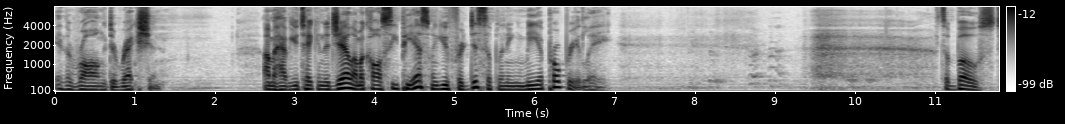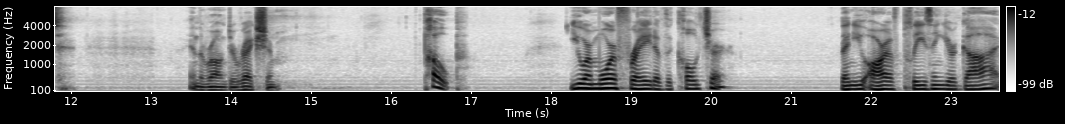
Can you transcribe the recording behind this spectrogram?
in the wrong direction. I'm to have you taken to jail. I'm to call CPS on you for disciplining me appropriately. It's a boast in the wrong direction. Pope, you are more afraid of the culture than you are of pleasing your God.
